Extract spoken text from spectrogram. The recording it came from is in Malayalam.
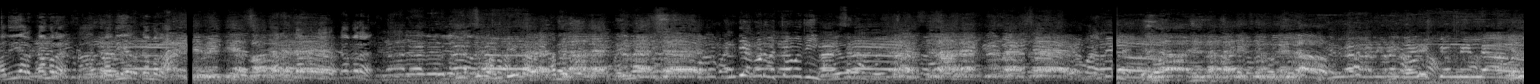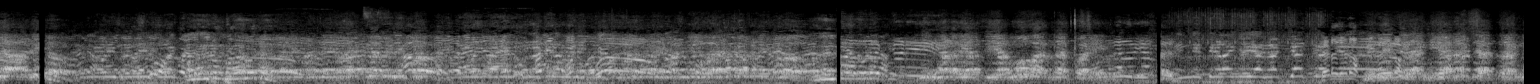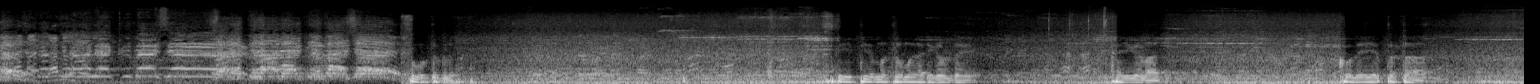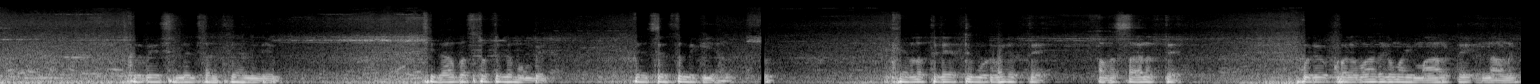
പതിയെ ഇറക്കാൻ പറ. പതിയെ ഇറക്കാൻ പറ. വണ്ടി അങ്ങോട്ട് വെച്ചാൽ മതി. എല്ലാവരും സുഹൃത്തുക്കളെ സി പി എം അക്രമകാരികളുടെ കൈകളാൽ കൊല ചെയ്യപ്പെട്ട കൃപേഷിന്റെയും ശരത്ലാലിന്റെയും ചിതാഭസ്മത്തിന്റെ മുമ്പിൽ നിൽക്കുകയാണ് കേരളത്തിലെ ഏറ്റവും ഒടുവിലത്തെ അവസാനത്തെ ഒരു കൊലപാതകമായി മാറട്ടെ എന്നാണ്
